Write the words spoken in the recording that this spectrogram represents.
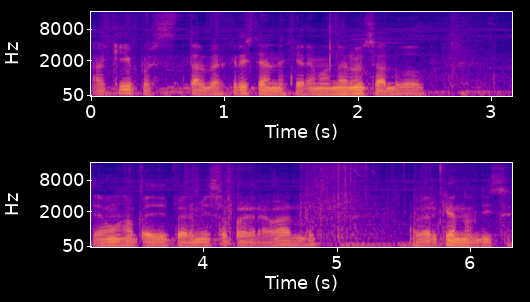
aquí. Pues tal vez Cristian les quiere mandar un saludo. Le vamos a pedir permiso para grabarlo. A ver qué nos dice.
